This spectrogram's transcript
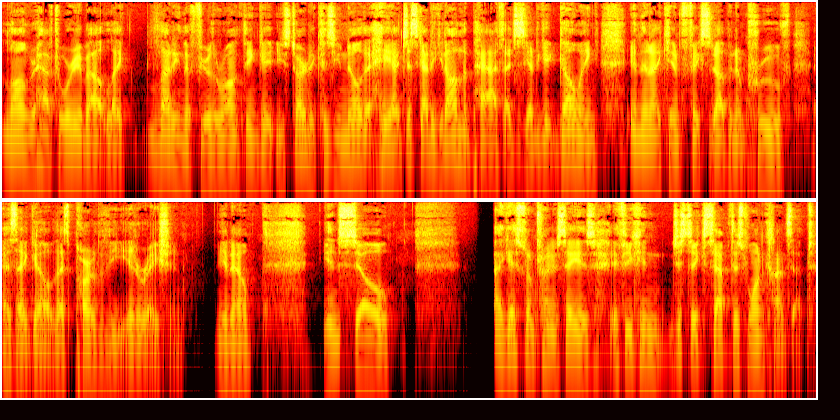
longer have to worry about like letting the fear of the wrong thing get you started because you know that, hey, I just got to get on the path. I just got to get going and then I can fix it up and improve as I go. That's part of the iteration, you know? And so I guess what I'm trying to say is if you can just accept this one concept,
